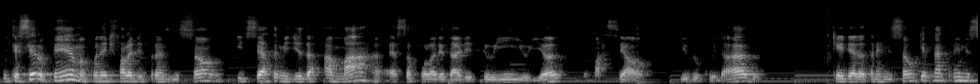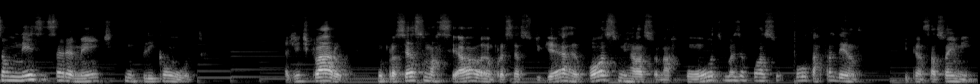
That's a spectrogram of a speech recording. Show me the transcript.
O terceiro tema, quando a gente fala de transmissão, que de certa medida amarra essa polaridade entre o yin e o yang, do marcial e do cuidado, que é a ideia da transmissão, que na transmissão necessariamente implica um outro. A gente, claro, no processo marcial, é um processo de guerra, eu posso me relacionar com o outro, mas eu posso voltar para dentro e pensar só em mim.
